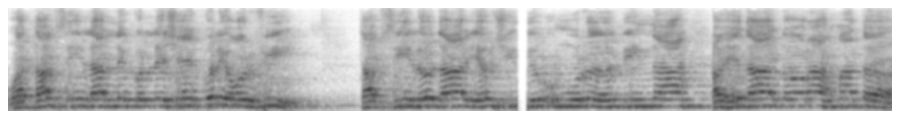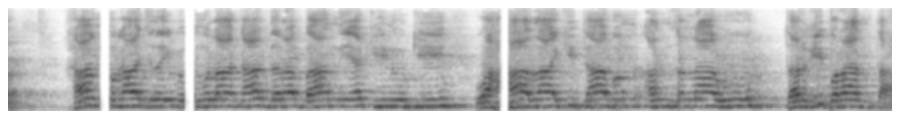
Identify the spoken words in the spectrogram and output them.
وتفصيلا لكل شيء كل عرفي تفصيل دار يوشيد امور دين او هدايت او رحمت خام غاج دی ملاقات در ربان یقینو کی وهذا کتاب انزلناه ترغیب قران تا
